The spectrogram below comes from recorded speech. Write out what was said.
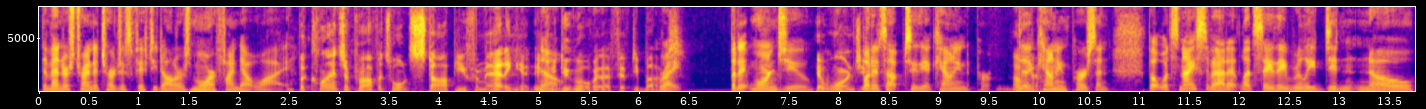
the vendor's trying to charge us $50 more, find out why. But clients and profits won't stop you from adding it if No. you do go over that 50 bucks. Right. But it warns you. It warns you. But it's up to the accounting depar- the Okay. accounting person. But what's nice about it, let's say they really didn't know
